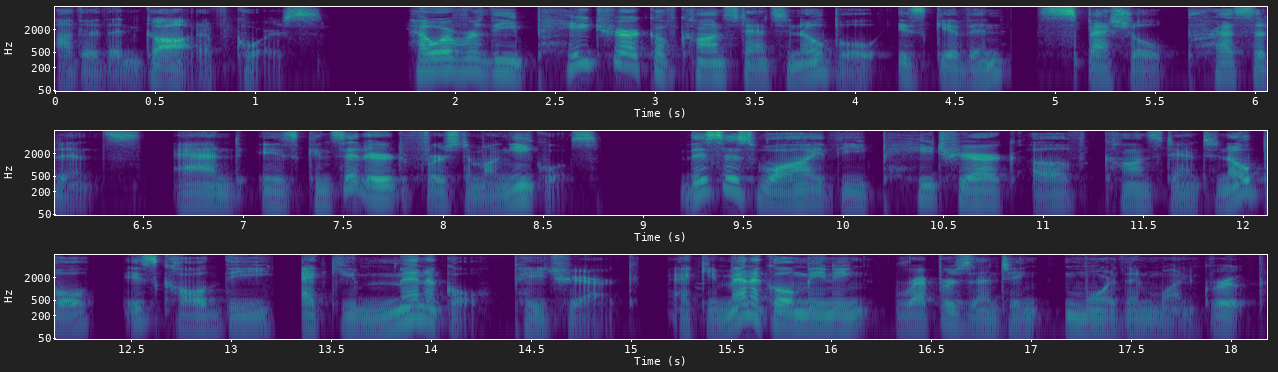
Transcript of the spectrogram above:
other than God, of course. However, the Patriarch of Constantinople is given special precedence and is considered first among equals. This is why the Patriarch of Constantinople is called the Ecumenical Patriarch. Ecumenical meaning representing more than one group.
